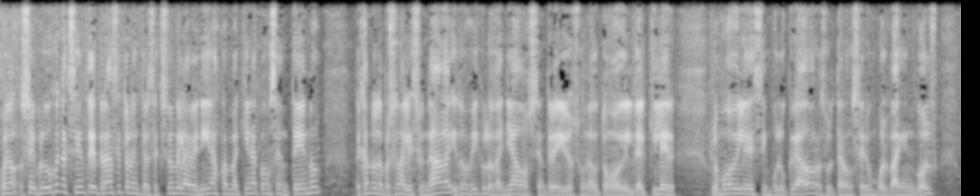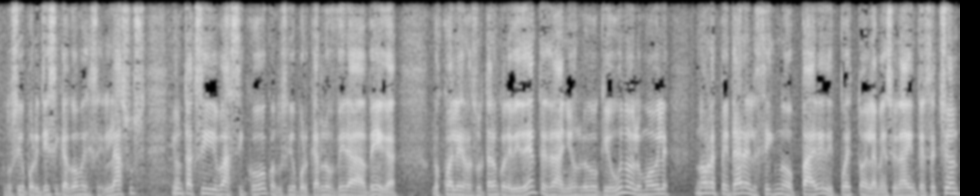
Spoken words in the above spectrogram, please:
Bueno, se produjo un accidente de tránsito en la intersección de la avenida Juan Maquina con Centeno, dejando una persona lesionada y dos vehículos dañados, entre ellos un automóvil de alquiler. Los móviles involucrados resultaron ser un Volkswagen Golf, conducido por Jessica Gómez Lazus, y un taxi básico, conducido por Carlos Vera Vega, los cuales resultaron con evidentes daños luego que uno de los móviles no respetara el signo pare dispuesto en la mencionada intersección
